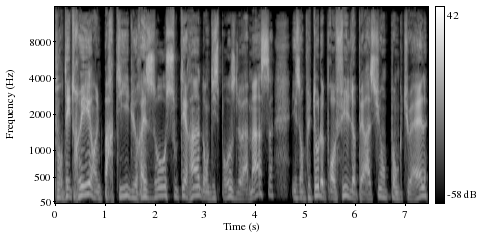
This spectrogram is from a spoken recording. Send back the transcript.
pour détruire une partie du réseau souterrain dont dispose le Hamas. Ils ont plutôt le profil d'opérations ponctuelles.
